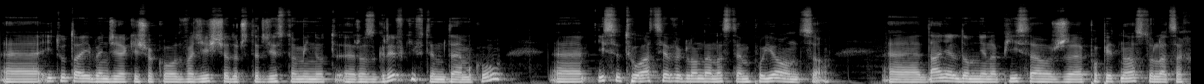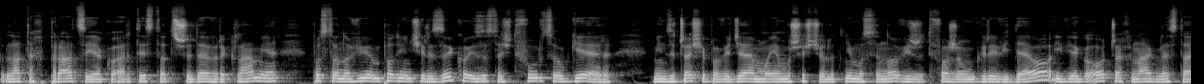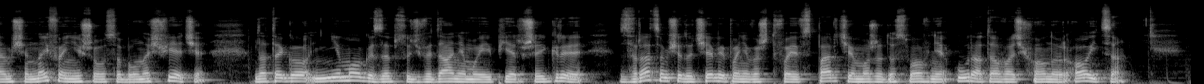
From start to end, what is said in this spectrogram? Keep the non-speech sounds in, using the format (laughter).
E, I tutaj będzie jakieś około 20 do 40 minut rozgrywki w tym demku. E, I sytuacja wygląda następująco. E, Daniel do mnie napisał, że po 15 latach, latach pracy jako artysta 3D w reklamie postanowiłem podjąć ryzyko i zostać twórcą gier. W międzyczasie powiedziałem mojemu sześcioletniemu synowi, że tworzę gry wideo i w jego oczach nagle stałem się najfajniejszą osobą na świecie. Dlatego nie mogę zepsuć wydania mojej pierwszej gry. Zwracam się do ciebie, ponieważ twoje wsparcie może dosłownie uratować honor ojca.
